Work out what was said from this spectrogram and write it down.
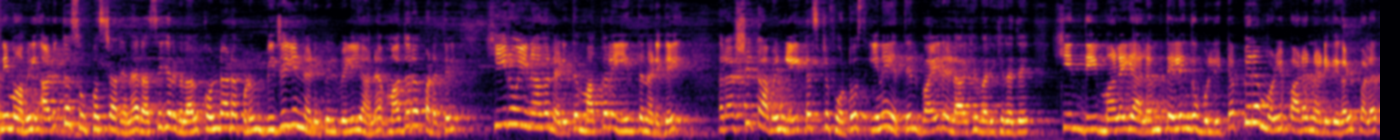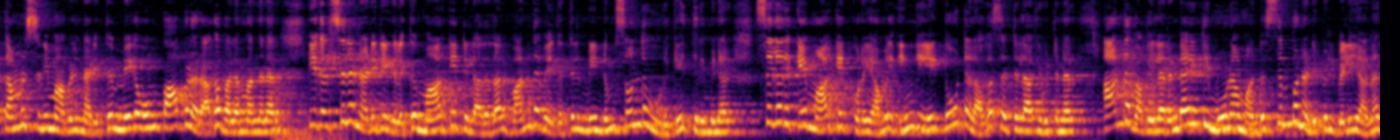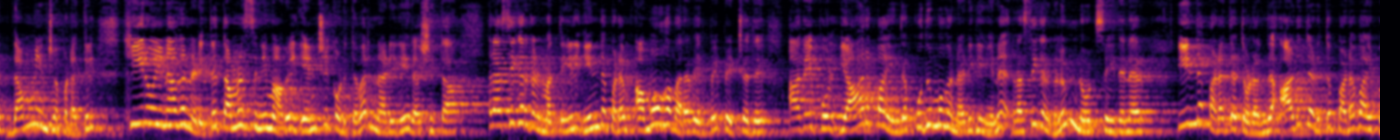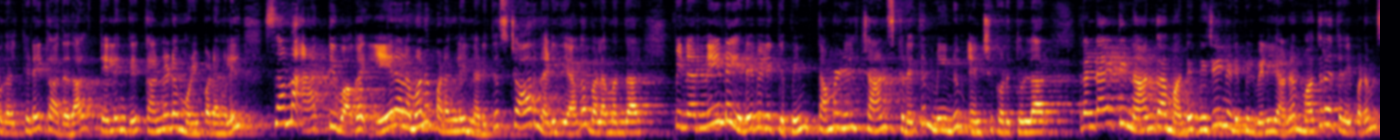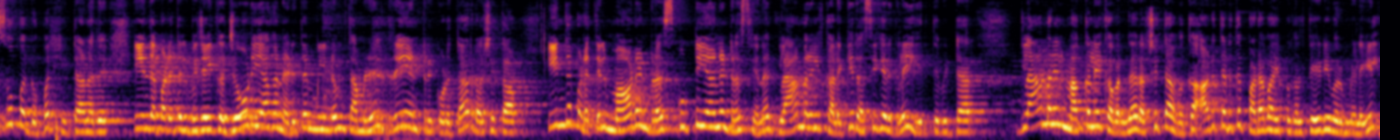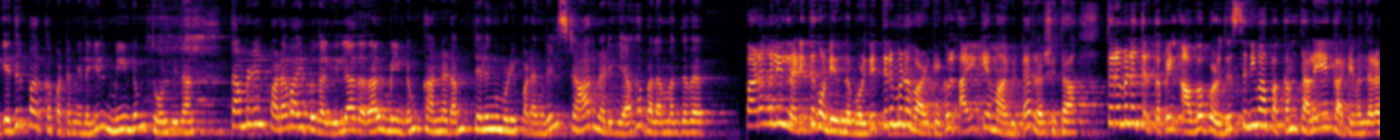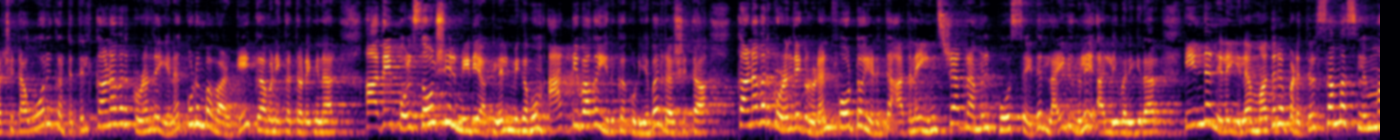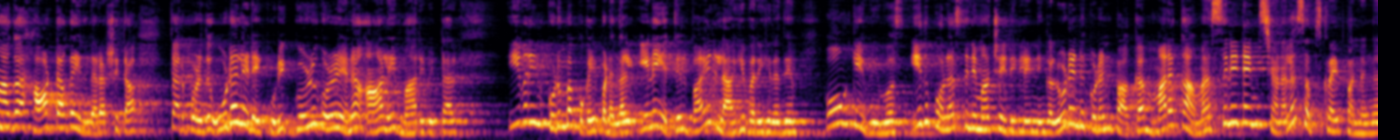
சினிமாவில் அடுத்த super star என ரசிகர்களால் கொண்டாடப்படும் விஜயின் நடிப்பில் வெளியான மதுர படத்தில் ஹீரோயினாக நடித்து மக்களை ஈர்த்த நடிகை ரஷிதாவின் லேட்டஸ்ட் போட்டோஸ் இணையத்தில் வைரலாகி வருகிறது. ஹிந்தி மலையாளம் தெலுங்கு உள்ளிட்ட பிற மொழி பட நடிகைகள் பல தமிழ் சினிமாவில் நடித்து மிகவும் பாப்புலராக வலம் வந்தனர். இதில் சில நடிகைகளுக்கு மார்க்கெட் இல்லாததால் வந்த வேகத்தில் மீண்டும் சொந்த ஊருக்கே திரும்பினர். சிலருக்கே மார்க்கெட் குறையாமல் இங்கேயே டோட்டலாக செட்டில் ஆகிவிட்டனர். அந்த வகையில் ரெண்டாயிரத்தி மூணாம் ஆண்டு சிம்பு நடிப்பில் வெளியான தம் என்ற படத்தில் ஹீரோயினாக நடித்து தமிழ் சினிமாவில் என்ட்ரி கொடுத்தவர் நடிகை ரஷிதா. ரசிகர்கள் மத்தியில் இந்த படம் அமோக வரவேற்பை பெற்றது. அதேபோல் யாருப்பா இந்த புதுமுக நடிகை என ரசிகர்களும் நோட் செய்தனர். இந்த படத்தை தொடர்ந்து அடுத்தடுத்து பட வாய்ப்புகள் கிடைக்காததால் தெலுங்கு கன்னட மொழி படங்களில் சம ஆக்டிவாக ஏராளமான படங்களில் நடித்து ஸ்டார் நடிகையாக வலம் வந்தார். பின்னர் நீண்ட இடைவெளிக்கு பின் தமிழில் சான்ஸ் கிடைத்து மீண்டும் என்ட்ரி கொடுத்துள்ளார். ரெண்டாயிரத்தி நான்காம் ஆண்டு விஜய் நடிப்பில் வெளியான மதுரை திரைப்படம் சூப்பர் டூப்பர் ஹிட் ஆனது. இந்த படத்தில் விஜய்க்கு ஜோடியாக நடித்து மீண்டும் தமிழில் ரீ என்ட்ரி கொடுத்தார் ரஷிதா. இந்த படத்தில் மாடர்ன் ட்ரெஸ் குட்டியான ட்ரெஸ் என கிளாமரில் கலக்கி ரசிகர்களை ஈர்த்துவிட்டார். கிளாமரில் மக்களை கவர்ந்த ரஷிதா ரஷிதாவுக்கு அடுத்தடுத்து பட வாய்ப்புகள் தேடி வரும் நிலையில் எதிர்பார்க்கப்பட்ட நிலையில் மீண்டும் தோல்விதான். தமிழில் பட வாய்ப்புகள் இல்லாததால் மீண்டும் கன்னடம் தெலுங்கு மொழி படங்களில் ஸ்டார் நடிகையாக வலம் வந்தவர். படங்களில் நடித்துக் கொண்டிருந்த பொழுது திருமண வாழ்க்கைக்குள் ஐக்கியமாகிவிட்டார் ரஷிதா. திருமணத்திற்கு பின் அவ்வப்பொழுது சினிமா பக்கம் தலையை காட்டி வந்த ரஷிதா ஒரு கட்டத்தில் கணவர் குழந்தை என குடும்ப வாழ்க்கையை கவனிக்க தொடங்கினார். அதேபோல் சோஷியல் மீடியாக்களில் மிகவும் ஆக்டிவாக இருக்கக்கூடியவர் ரஷிதா. கணவர் குழந்தைகளுடன் போட்டோ எடுத்து அதனை இன்ஸ்டாகிராமில் போஸ்ட் செய்து லைக்குகளை அள்ளி வருகிறார். இந்த நிலையில மதுரை படத்தில் செம ஸ்லிம்மாக ஹாட்டாக இருந்த ரஷிதா தற்பொழுது உடல் எடை கூடி குழு குழு என ஆளை மாறிவிட்டார். இவரின் குடும்ப புகைப்படங்கள் இணையத்தில் வைரலாகி வருகிறது. ஓகே வியூவர்ஸ் இது போல சினிமா செய்திகளை நீங்கள் உடனுக்குடன் பார்க்க மறக்காம சினி டைம்ஸ் சேனலை சப்ஸ்கிரைப் பண்ணுங்க.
